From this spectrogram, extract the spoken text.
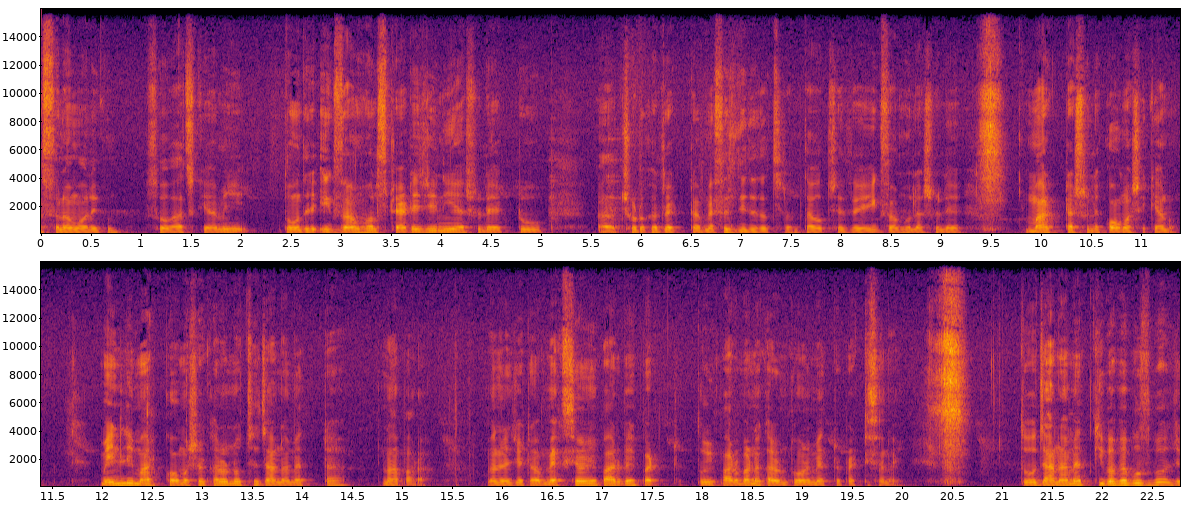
আসসালামু আলাইকুম। সো আজকে আমি তোমাদের এক্সাম হল স্ট্র্যাটেজি নিয়ে আসলে একটু ছোটোখাটো একটা মেসেজ দিতে যাচ্ছিলাম তা হচ্ছে যে এক্সাম হলে আসলে মার্কটা আসলে কম আসে কেন? মেইনলি মার্ক কম আসার কারণ হচ্ছে জানা ম্যাথটা না পারা। মানে যেটা ম্যাক্সিমামই পারবে বাট তুমি পারবা না কারণ তোমার ম্যাথটা প্র্যাকটিসে নাই। তো জানা ম্যাথ কীভাবে বুঝব? যে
